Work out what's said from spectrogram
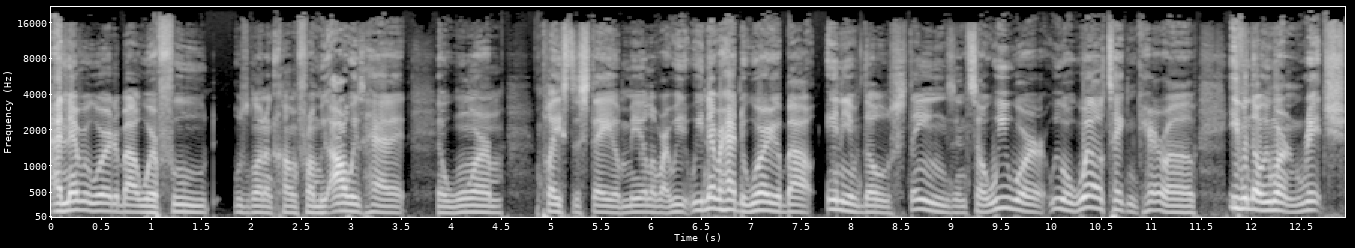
I never worried about where food was going to come from. We always had a warm place to stay, a meal, or right? We we never had to worry about any of those things, and so we were we were well taken care of, even though we weren't rich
